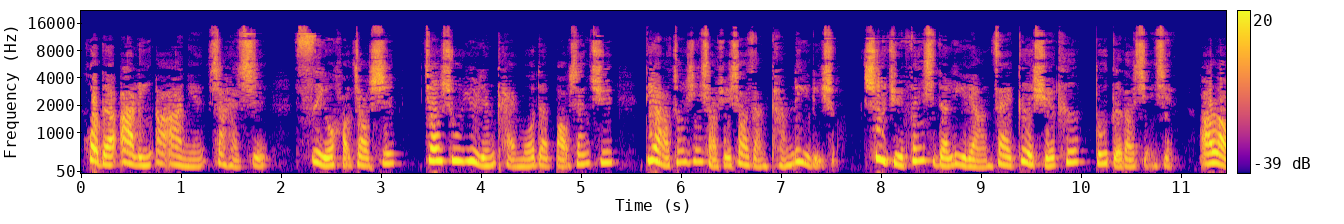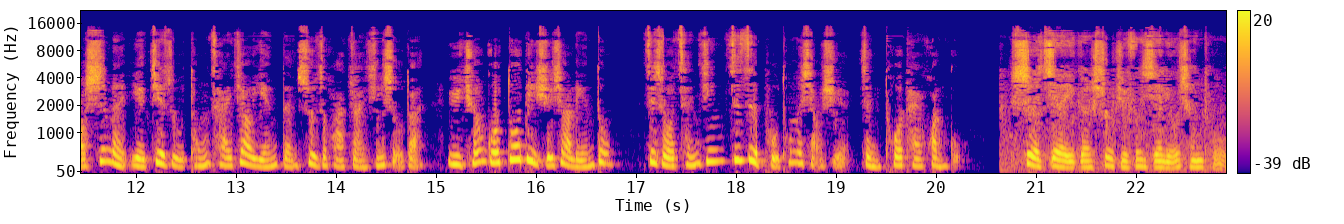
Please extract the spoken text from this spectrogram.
获得二零二二年上海市四有好教师教书育人楷模的宝山区第二中心小学校长唐丽丽说：“数据分析的力量在各学科都得到显现，而老师们也借助同才教研等数字化转型手段，与全国多地学校联动。”这所曾经资质普通的小学正脱胎换骨，设计了一个数据分析流程图，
